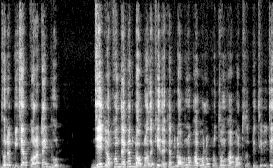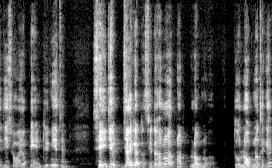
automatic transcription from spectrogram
ধরে বিচার করাটাই ভুল। যে যখন দেখেন, লগ্ন দেখেই দেখেন, লগ্ন ভাব হলো প্রথম ভাব, অর্থাৎ পৃথিবীতে যে সময় আপনি এন্ট্রি নিয়েছেন, সেই যে জায়গাটা, সেটা হলো আপনার লগ্ন ভাব। তো লগ্ন থেকে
